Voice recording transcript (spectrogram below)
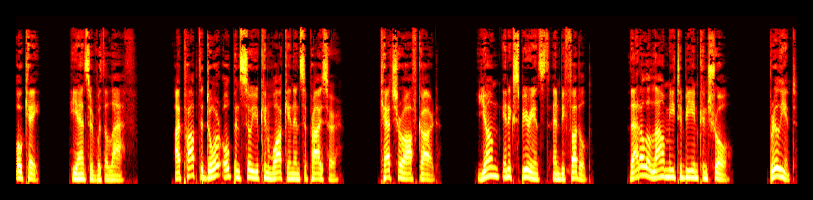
Okay, he answered with a laugh. I propped the door open so you can walk in and surprise her. Catch her off guard. Young, inexperienced, and befuddled. That'll allow me to be in control. Brilliant.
